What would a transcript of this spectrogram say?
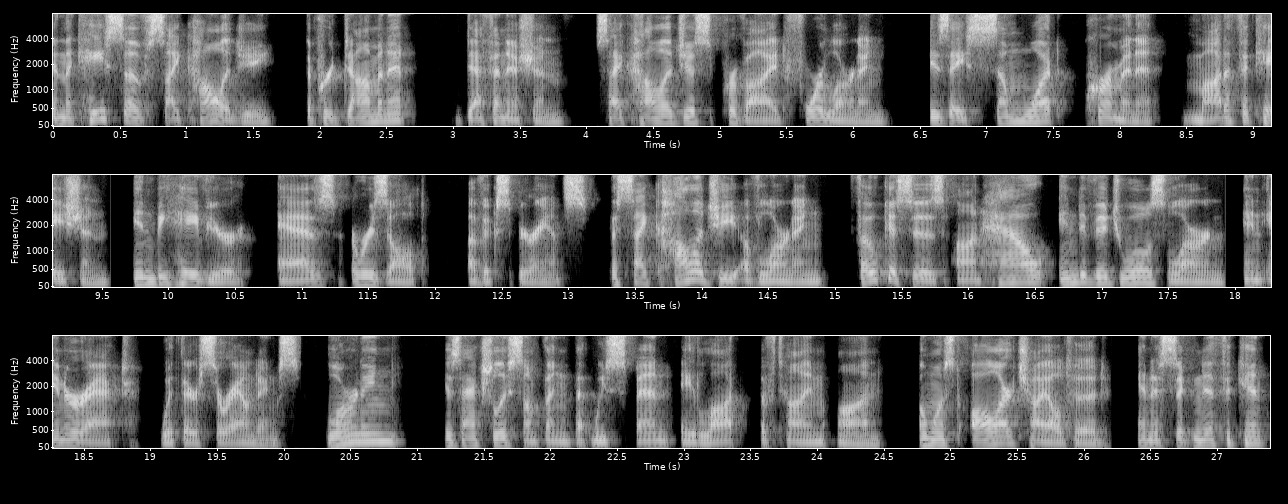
In the case of psychology, the predominant definition psychologists provide for learning is a somewhat permanent modification in behavior as a result of experience. The psychology of learning focuses on how individuals learn and interact with their surroundings. Learning is actually something that we spend a lot of time on. Almost all our childhood and a significant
